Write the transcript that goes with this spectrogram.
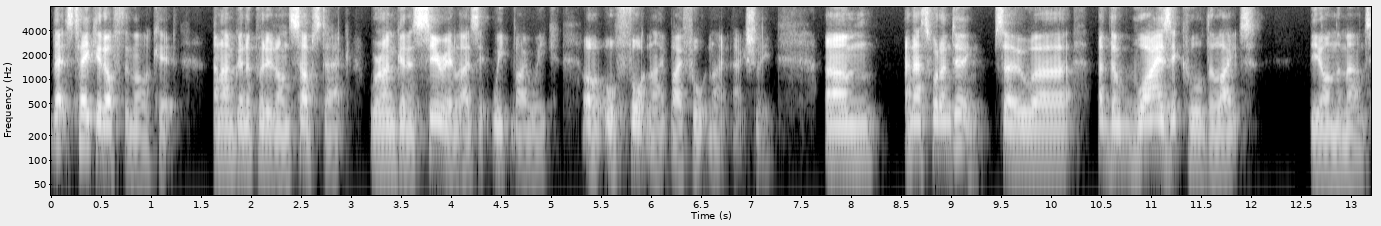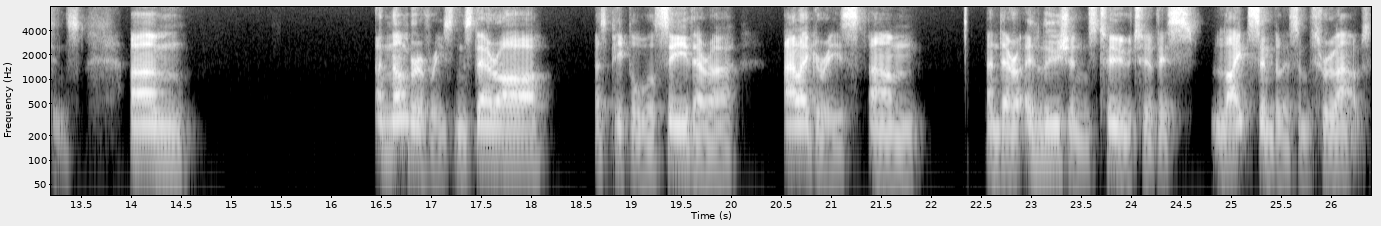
Let's take it off the market and I'm going to put it on Substack where I'm going to serialize it week by week or, or fortnight by fortnight, actually. Um, and that's what I'm doing. So uh, the why is it called the light beyond the mountains? Um, a number of reasons. There are, as people will see, there are allegories um, and there are allusions too to this light symbolism throughout.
